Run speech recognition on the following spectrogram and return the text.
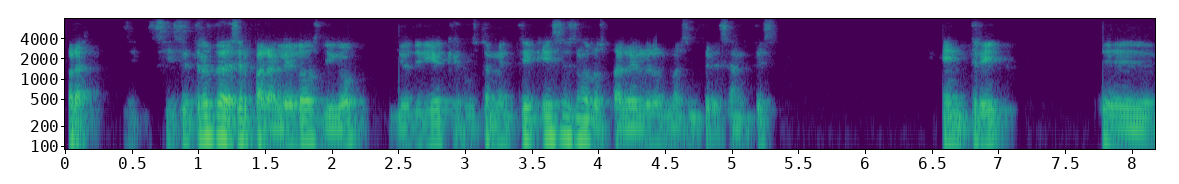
Ahora, si se trata de hacer paralelos, digo, yo diría que justamente ese es uno de los paralelos más interesantes entre eh,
